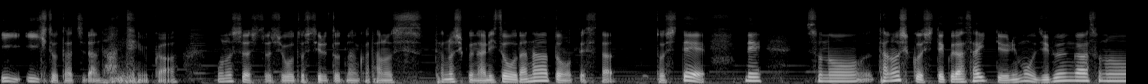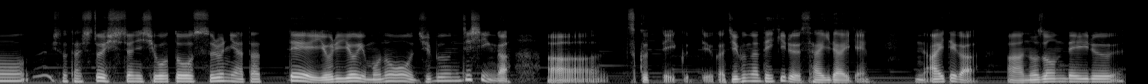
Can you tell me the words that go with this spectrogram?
いいいい人たちだなっていうか、この人たちと仕事してるとなんか楽し楽しくなりそうだなと思ってスタートして、で、その楽しくしてくださいっていうよりも自分がその人たちと一緒に仕事をするにあたってより良いものを自分自身があ作っていくっていうか、自分ができる最大限、相手が望んでいる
